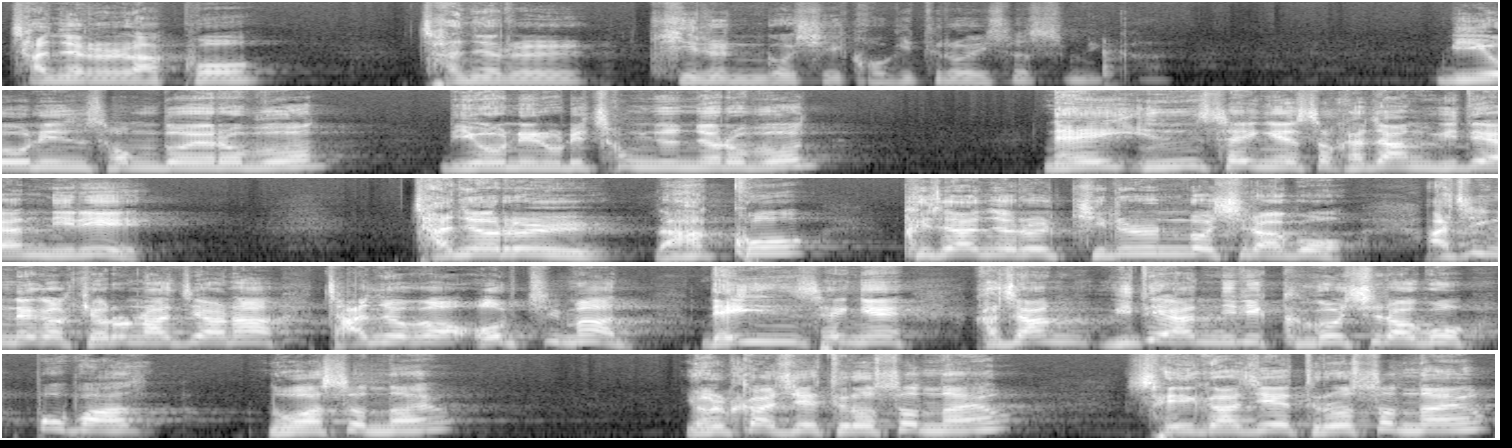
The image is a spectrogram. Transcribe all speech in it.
자녀를 낳고 자녀를 기른 것이 거기 들어 있었습니까? 미혼인 성도 여러분, 미혼인 우리 청년 여러분, 내 인생에서 가장 위대한 일이 자녀를 낳고 그 자녀를 기르는 것이라고 아직 내가 결혼하지 않아 자녀가 없지만 내 인생의 가장 위대한 일이 그것이라고 뽑아 놓았었나요? 열 가지에 들었었나요? 세 가지에 들었었나요?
